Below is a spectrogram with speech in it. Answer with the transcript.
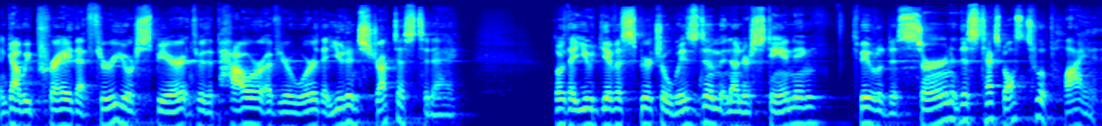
And God, we pray that through your Spirit, through the power of your word, that you'd instruct us today. Lord, that you would give us spiritual wisdom and understanding to be able to discern this text, but also to apply it.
